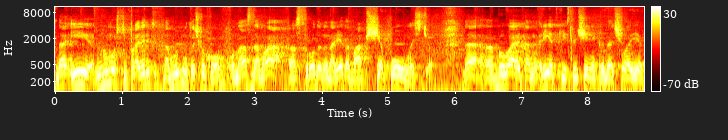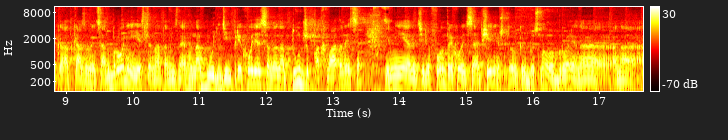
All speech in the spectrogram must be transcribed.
Да? И вы можете проверить это на booking.com. У нас дома распроданы на лето вообще полностью. Да? Бывают там редкие исключения, когда человек отказывается от брони, если она там, не знаю, на будний день приходится, но она тут же подхватывается, и мне на телефон приходит сообщение, что как бы снова броня, она, она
